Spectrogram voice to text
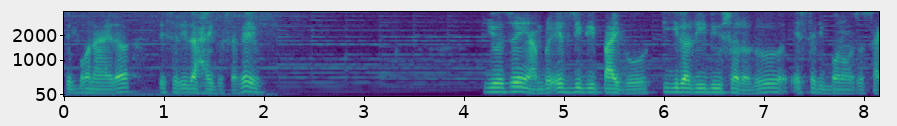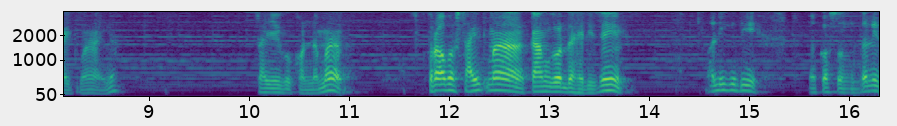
त्यो बनाएर त्यसरी राखेको छ क्या यो चाहिँ हाम्रो एचडिपी पाइप हो टी र रिड्युसरहरू यसरी बनाउँछ साइडमा होइन? चाहिएको खण्डमा। तर अब साइडमा काम गर्दाखेरि चाहिँ अलिकति कस्तो हुन्छ भने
